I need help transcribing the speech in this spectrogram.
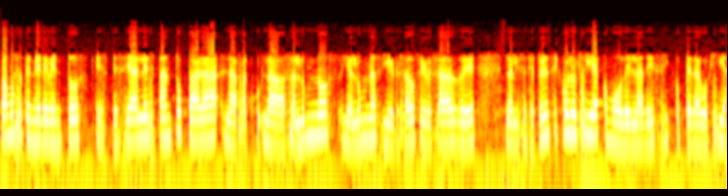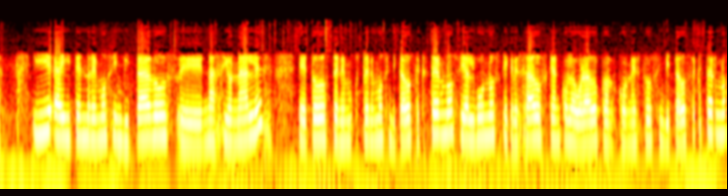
Vamos a tener eventos especiales tanto para la los alumnos y alumnas y egresados y egresadas de la licenciatura en psicología como de la de psicopedagogía. Y ahí tendremos invitados eh, nacionales, eh, todos tenemos, tenemos invitados externos y algunos egresados que han colaborado con, estos invitados externos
